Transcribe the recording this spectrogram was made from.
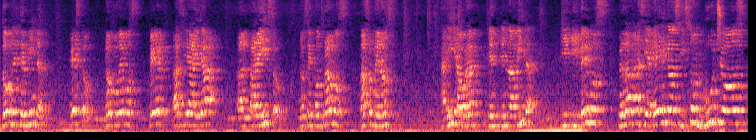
dónde termina esto. No podemos ver hacia allá, al paraíso. Nos encontramos más o menos ahí ahora en, la vida. Y, y, vemos, ¿verdad?, hacia ellos y son muchos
